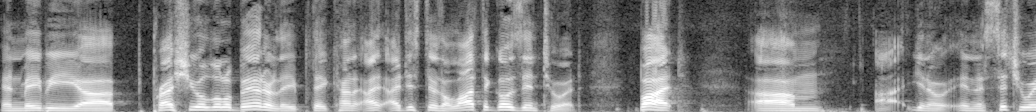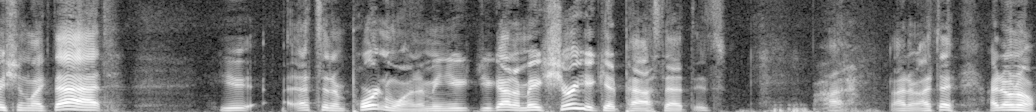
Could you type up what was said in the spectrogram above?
and maybe uh, press you a little bit, or they they kind of I, I just there's a lot that goes into it. But um, I, you know, in a situation like that, you that's an important one. I mean, you you got to make sure you get past that. It's I don't. I don't. I think. I don't know.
